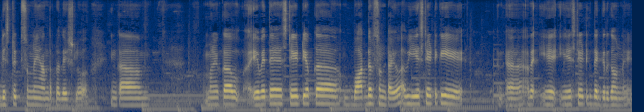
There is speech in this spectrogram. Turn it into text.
డిస్ట్రిక్ట్స్ ఉన్నాయి ఆంధ్రప్రదేశ్లో? ఇంకా మన యొక్క ఏవైతే స్టేట్ యొక్క బార్డర్స్ ఉంటాయో అవి ఏ స్టేట్కి అదే ఏ ఏ స్టేట్కి దగ్గరగా ఉన్నాయి.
